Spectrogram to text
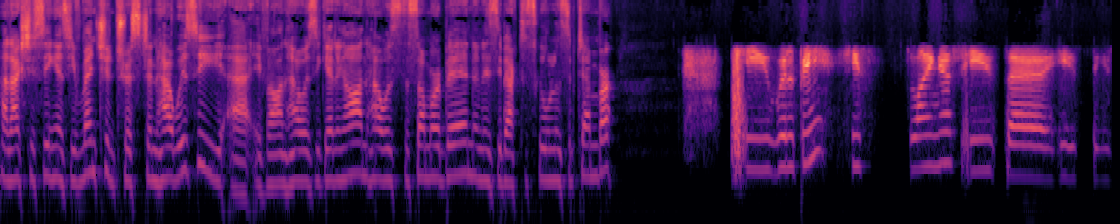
And actually, seeing as you've mentioned Tristan, how is he, uh, Yvonne? How is he getting on? How has the summer been? And is he back to school in September? He will be. He's flying it. He's uh, he's he's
